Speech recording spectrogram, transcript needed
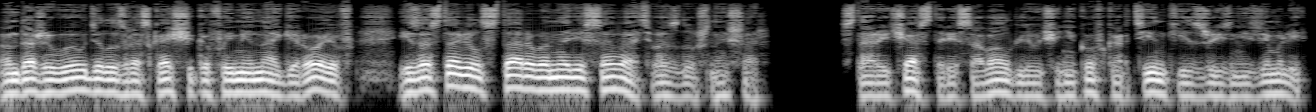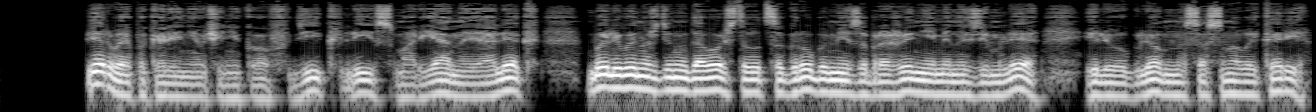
Он даже выудил из рассказчиков имена героев и заставил старого нарисовать воздушный шар. Старый часто рисовал для учеников картинки из жизни Земли. Первое поколение учеников — Дик, Лис, Марьяна и Олег — были вынуждены довольствоваться грубыми изображениями на земле или углем на сосновой коре.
